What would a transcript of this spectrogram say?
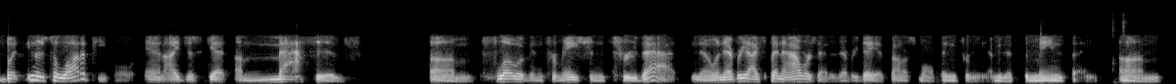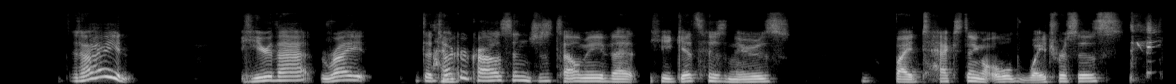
but you know, there's a lot of people, and I just get a massive um, flow of information through that. You know, and every I spend hours at it every day. It's not a small thing for me. I mean, it's the main thing. Um, Did I hear that right? Did Tucker Carlson just tell me that he gets his news by texting old waitresses?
